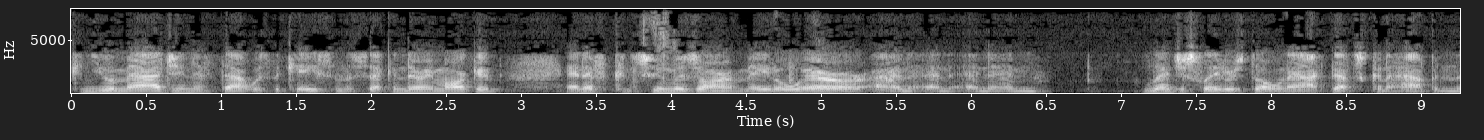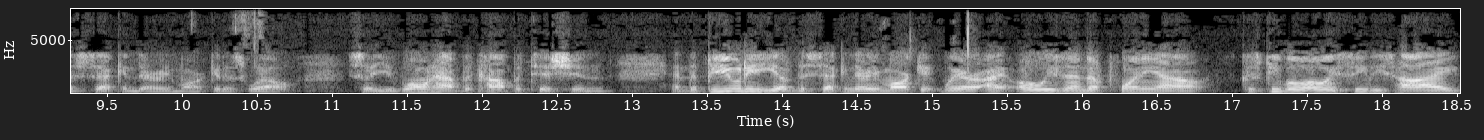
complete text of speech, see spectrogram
Can you imagine if that was the case in the secondary market? And if consumers aren't made aware or, and, and, and, and legislators don't act, that's going to happen in the secondary market as well. So you won't have the competition. And the beauty of the secondary market where I always end up pointing out because people always see these high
